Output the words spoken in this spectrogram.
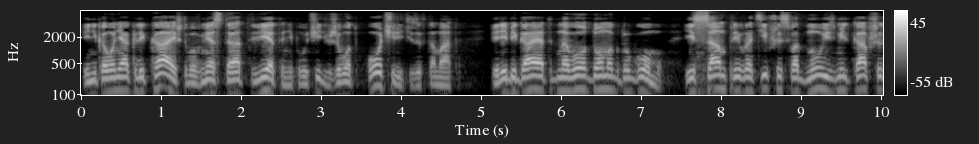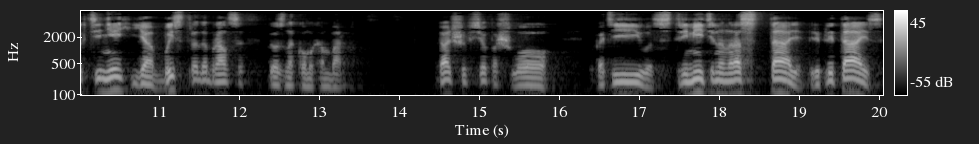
И никого не окликая, чтобы вместо ответа не получить в живот очередь из автомата, перебегая от одного дома к другому, и сам, превратившись в одну из мелькавших теней, я быстро добрался до знакомых амбаров. Дальше все пошло, покатилось, стремительно нарастая, переплетаясь,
